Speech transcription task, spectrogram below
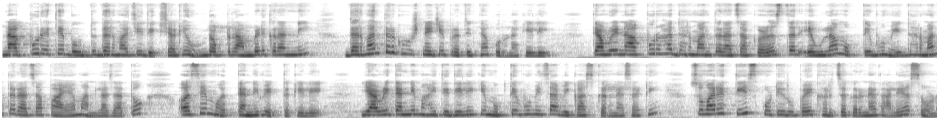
नागपूर येथे बौद्ध धर्माची दीक्षा घेऊन डॉक्टर आंबेडकरांनी धर्मांतर घोषणेची प्रतिज्ञा पूर्ण केली. त्यामुळे नागपूर हा धर्मांतराचा कळस तर येवला मुक्तिभूमी धर्मांतराचा पाया मानला जातो असे मत त्यांनी व्यक्त केले. यावेळी त्यांनी माहिती दिली की मुक्तिभूमीचा विकास करण्यासाठी सुमारे तीस कोटी रुपये खर्च करण्यात आले असून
